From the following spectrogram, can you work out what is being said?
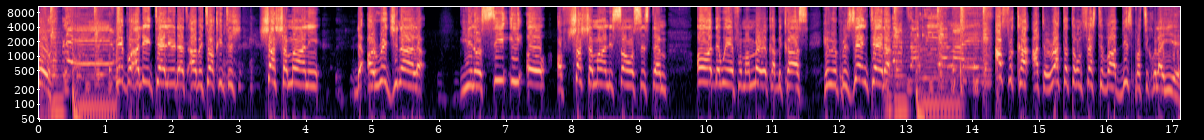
people, people, I did tell you that I'll be talking to Shashamane, the original, you know, CEO of Shashamane Sound System, all the way from America because he represented Africa at the Rototom Festival this particular year.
